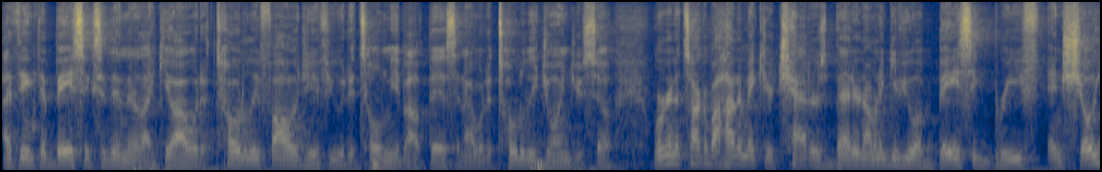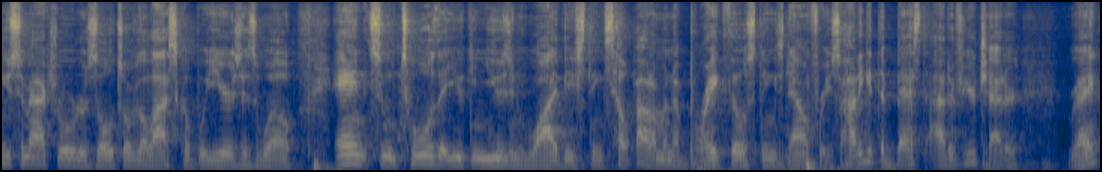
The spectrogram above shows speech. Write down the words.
I think the basics and then they're like, yo, I would have totally followed you if you would have told me about this and I would have totally joined you. So we're going to talk about how to make your chatters better. And I'm going to give you a basic brief and show you some actual results over the last couple years as well. And some tools that you can use and why these things help out. I'm going to break those things down for you. So how to get the best out of your chatter, right?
